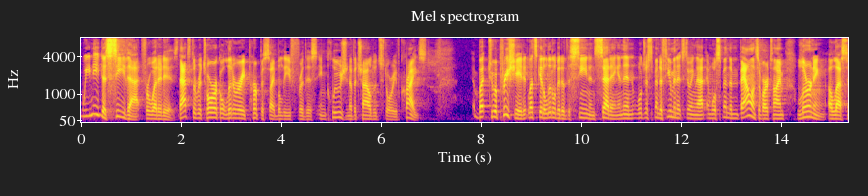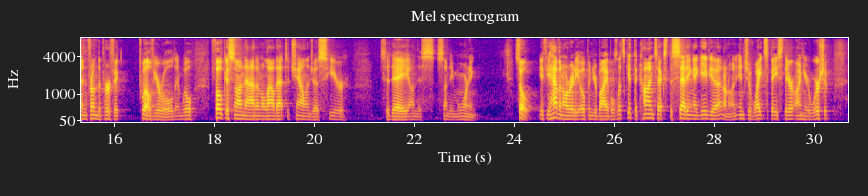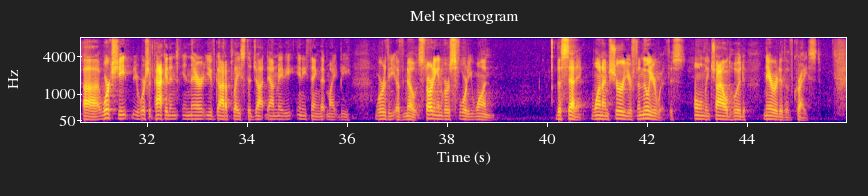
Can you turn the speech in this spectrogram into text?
we need to see that for what it is. That's the rhetorical literary purpose, I believe, for this inclusion of a childhood story of Christ. But to appreciate it, let's get a little bit of the scene and setting, and then we'll just spend a few minutes doing that, and we'll spend the balance of our time learning a lesson from the perfect 12 year old, and we'll focus on that and allow that to challenge us here today on this Sunday morning. So, if you haven't already opened your Bibles, let's get the context, the setting. I gave you, I don't know, an inch of white space there on your worship uh, worksheet, your worship packet in, in there. You've got a place to jot down maybe anything that might be worthy of note. Starting in verse 41, the setting, one I'm sure you're familiar with, this only childhood narrative of Christ.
